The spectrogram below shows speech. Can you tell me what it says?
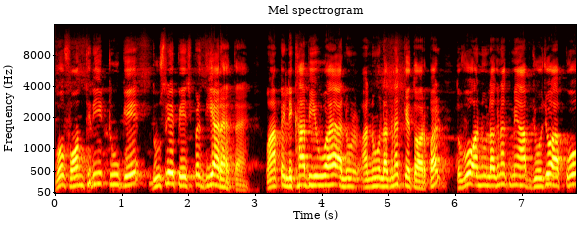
वो फॉर्म थ्री टू के दूसरे पेज पर दिया रहता है। वहाँ पे लिखा भी हुआ है अनु अनुलग्नक के तौर पर तो वो अनुलग्नक में आप जो जो आपको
